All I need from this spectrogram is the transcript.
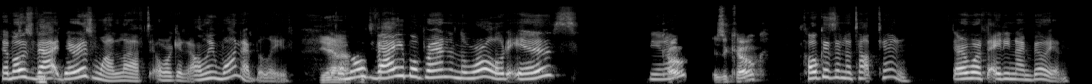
The most va- there is one left, Oregon. Only one, I believe. Yeah. The most valuable brand in the world is, you know, Coke? Is it Coke? Coke is in the top 10. They're worth 89 billion.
